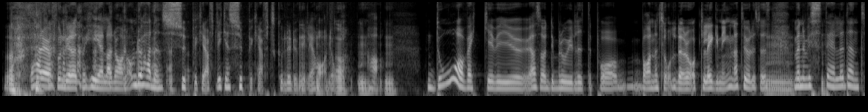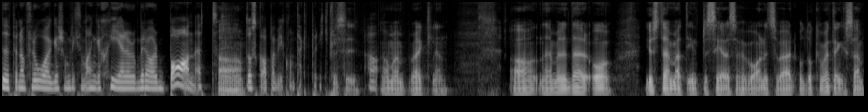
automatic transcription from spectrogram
Det här har jag funderat på hela dagen. Om du hade en superkraft, vilken superkraft skulle du vilja ha då? Ja, mm, mm. Då väcker vi ju, alltså det beror ju lite på barnets ålder och läggning naturligtvis. Mm. Men när vi ställer den typen av frågor som liksom engagerar och berör barnet, Ja, då skapar vi kontakt på riktigt. precis. Ja. Ja. men verkligen. Ja, nej men det där och just det här med att intressera sig för barnets värld. Och då kan man tänka så här,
